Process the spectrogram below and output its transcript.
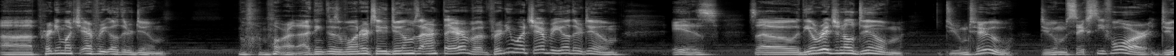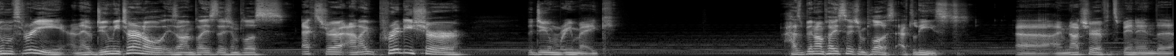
Uh, pretty much every other Doom. More, I think there's one or two Dooms aren't there, but pretty much every other Doom is. So the original Doom, Doom 2, Doom 64, Doom 3, and now Doom Eternal is on PlayStation Plus Extra, and I'm pretty sure the Doom remake has been on PlayStation Plus at least. Uh, I'm not sure if it's been in the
